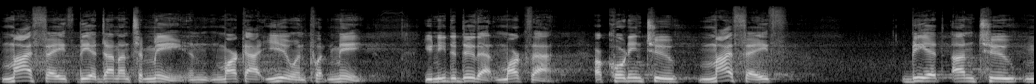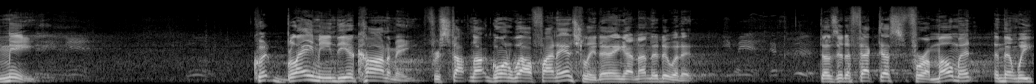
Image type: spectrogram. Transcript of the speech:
my faith, be it done unto me. And mark out you and put me. You need to do that. Mark that. According to my faith, be it unto me. Quit blaming the economy for stuff not going well financially. That ain't got nothing to do with it. Does it affect us for a moment and then we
